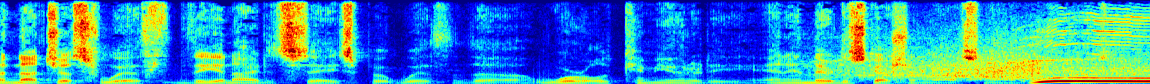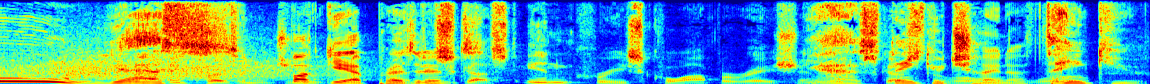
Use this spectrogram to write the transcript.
And not just with the United States, but with the world community. And in their discussion last night, Woo! and Yes. President Xi Fuck yeah, uh, President. discussed increased cooperation. Yes, thank you, the China. Thank you.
